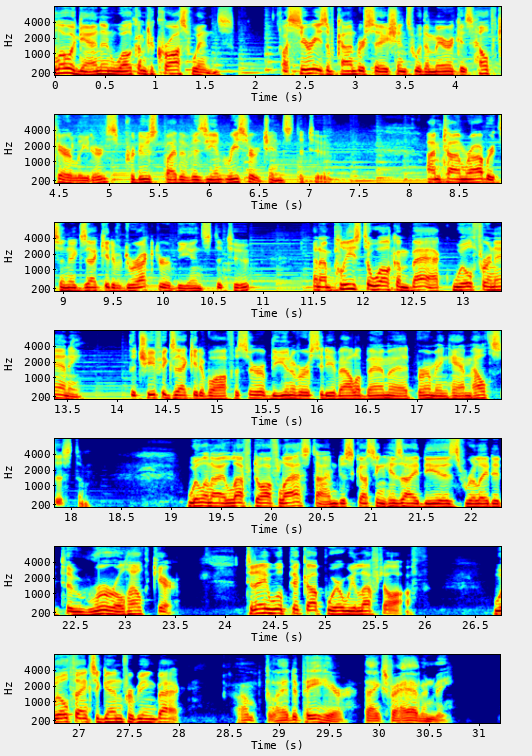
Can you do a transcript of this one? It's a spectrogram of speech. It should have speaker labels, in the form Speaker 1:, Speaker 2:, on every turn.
Speaker 1: Hello again, and welcome to Crosswinds, a series of conversations with America's healthcare leaders produced by the Vizient Research Institute. I'm Tom Robertson, Executive Director of the Institute, and I'm pleased to welcome back Will Ferniany, the Chief Executive Officer of the University of Alabama at Birmingham Health System. Will and I left off last time discussing his ideas related to rural healthcare. Today we'll pick up where we left off. Will, thanks again for being back.
Speaker 2: I'm glad to be here. Thanks for having me.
